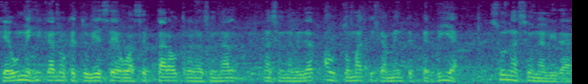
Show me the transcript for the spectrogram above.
que un mexicano que tuviese o aceptara otra nacional, nacionalidad automáticamente perdía su nacionalidad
